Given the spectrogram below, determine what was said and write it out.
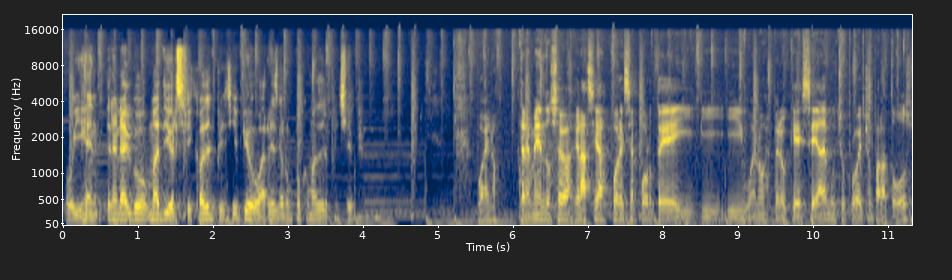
o bien tener algo más diversificado desde el principio o arriesgar un poco más desde el principio. Bueno, tremendo, Sebas. Gracias por ese aporte y, bueno, espero que sea de mucho provecho para todos.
